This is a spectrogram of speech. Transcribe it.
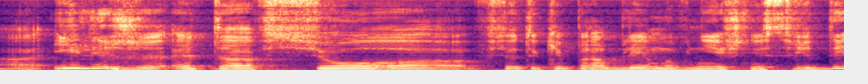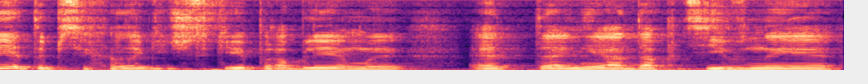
А, или же это все все-таки проблемы внешней среды, это психологические проблемы, это неадаптивные,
